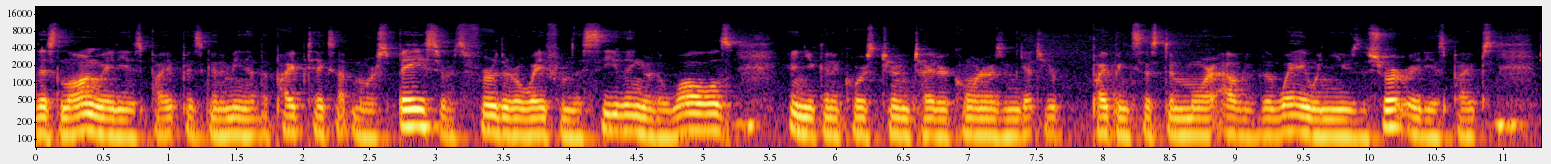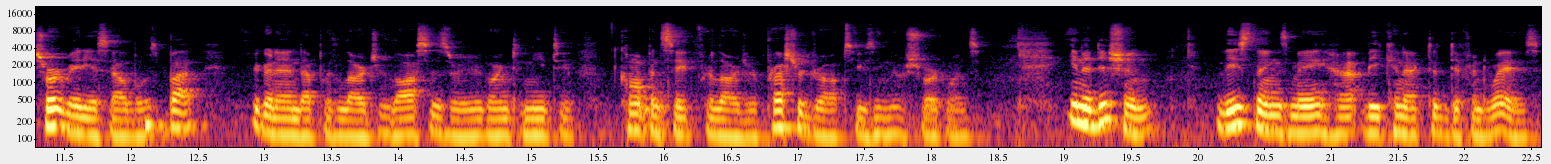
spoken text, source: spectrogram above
this long radius pipe is going to mean that the pipe takes up more space or it's further away from the ceiling or the walls and you can of course turn tighter corners and get your piping system more out of the way when you use the short radius pipes, short radius elbows, but you're going to end up with larger losses or you're going to need to compensate for larger pressure drops using those short ones. In addition, these things may be connected different ways.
